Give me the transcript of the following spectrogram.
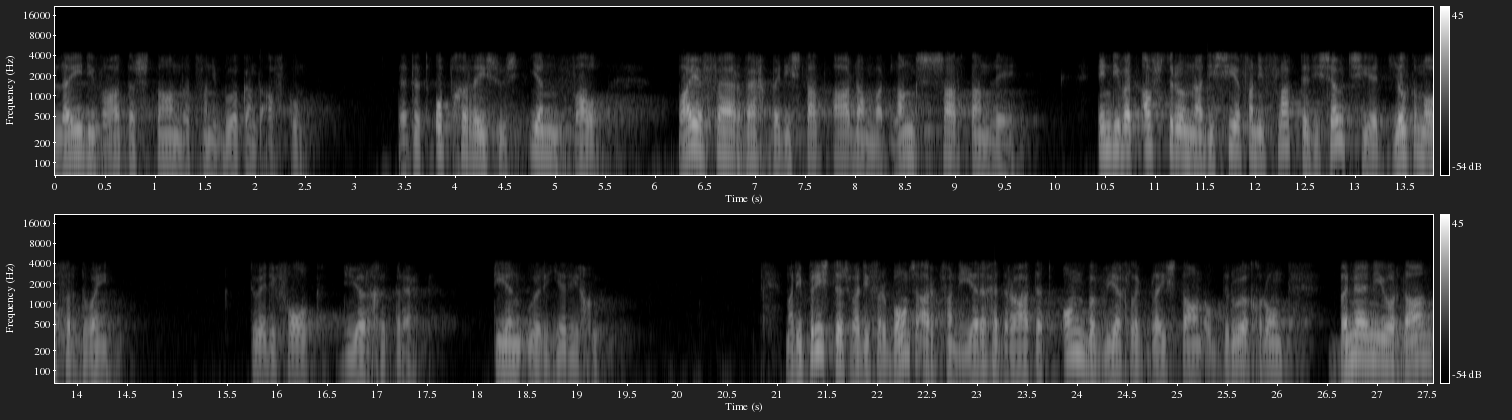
bly die water staan wat van die bokant afkom. Dit het opgereis soos een wal baie ver weg by die stad Adam wat langs Sartan lê. En die wat afstroom na die see van die vlakte, die Soutsee, het heeltemal verdwyn. Toe het die volk deurgetrek teenoor Jerigo. Maar die priesters wat die verbondsark van die Here gedra het, het onbeweeglik bly staan op droë grond binne in die Jordaan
